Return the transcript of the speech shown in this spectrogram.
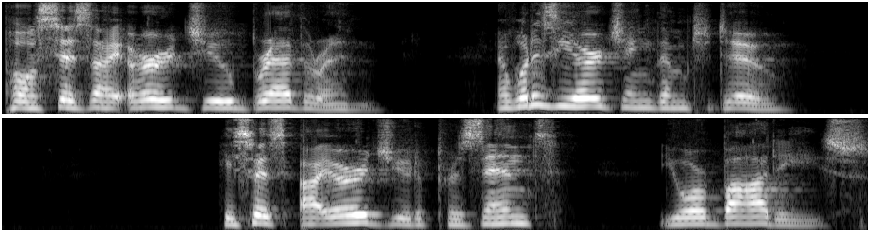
Paul says, I urge you, brethren. Now, what is he urging them to do? He says, I urge you to present your bodies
